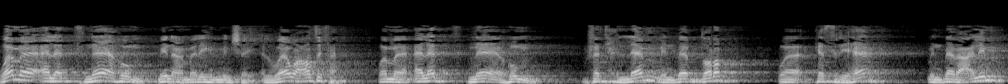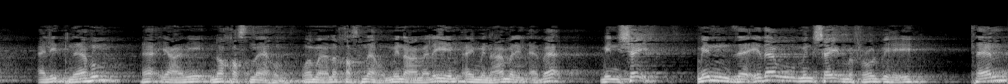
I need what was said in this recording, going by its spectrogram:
وما ألتناهم من عملهم من شيء. الواو عاطفة. وما ألتناهم بفتح اللام من باب ضرب وكسرها من باب علم ألتناهم يعني نقصناهم وما نقصناهم من عملهم أي من عمل الآباء من شيء من زائدة ومن شيء مفعول به إيه؟ ثان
